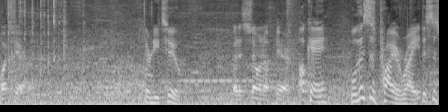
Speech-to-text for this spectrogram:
Watch here. 32. But it's showing up here. Okay. Well, this is probably right. This is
